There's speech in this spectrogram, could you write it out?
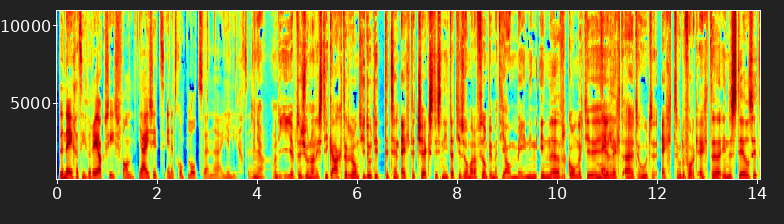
de negatieve reacties van jij zit in het complot en uh, je liegt. Ja, want je hebt een journalistieke achtergrond. Je doet dit, dit zijn echte checks. Het is niet dat je zomaar een filmpje met jouw mening in uh, verkondigt. Je, nee. je, legt uit hoe, het echt, hoe de vork echt uh, in de steel zit.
